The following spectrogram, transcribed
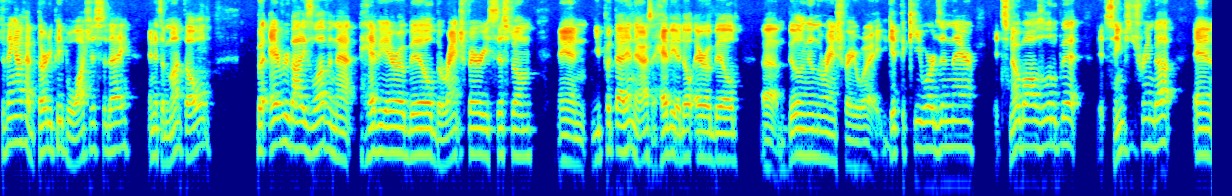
to think I've had 30 people watch this today and it's a month old, but everybody's loving that heavy arrow build, the Ranch Fairy system. And you put that in there as a heavy adult arrow build, uh, building them the Ranch Fairy way. You get the keywords in there, it snowballs a little bit, it seems to trend up. And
